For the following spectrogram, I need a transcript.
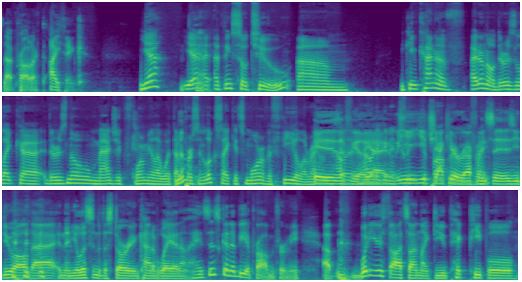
that product. I think. Yeah, yeah, Yeah. I, I think so too. Um, you can kind of, I don't know. There is like, uh, there is no magic formula what that No. person looks like. It's more of a feel around. It is how, a feel. how are they yeah. You, you check your property, right? references, you do all that, and then you listen to the story and kind of weigh it on. Is this going to be a problem for me? Uh, what are your thoughts on like? Do you pick people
